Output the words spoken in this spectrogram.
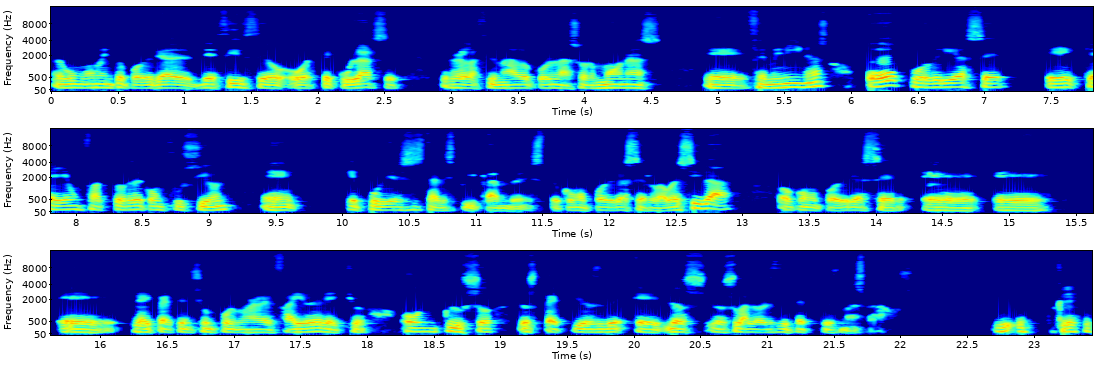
en algún momento podría decirse o, especularse relacionado con las hormonas eh, femeninas, o podría ser eh, que haya un factor de confusión eh, que pudieras estar explicando esto, como podría ser la obesidad o como podría ser eh, la hipertensión pulmonar del fallo derecho o incluso los, los, los, valores de péptidos más bajos. ¿Y ¿Tú crees que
